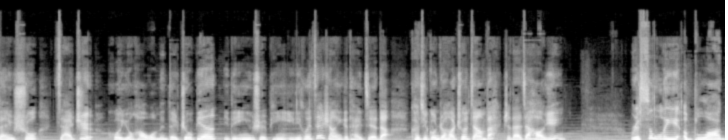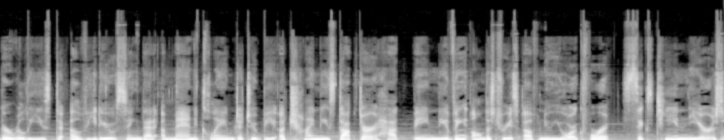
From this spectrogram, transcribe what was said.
本书、杂志或用好我们的周边，你的英语水平一定会再上一个台阶的。快去公众号抽奖吧，祝大家好运！Recently, a blogger released a video saying that a man claimed to be a Chinese doctor had been living on the streets of New York for 16 years,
